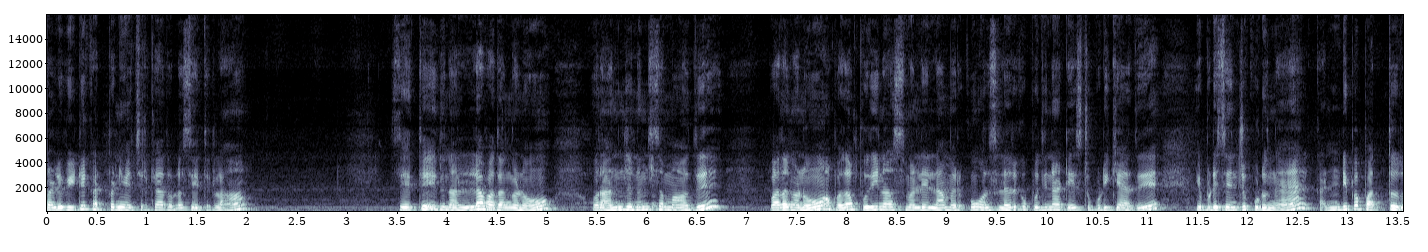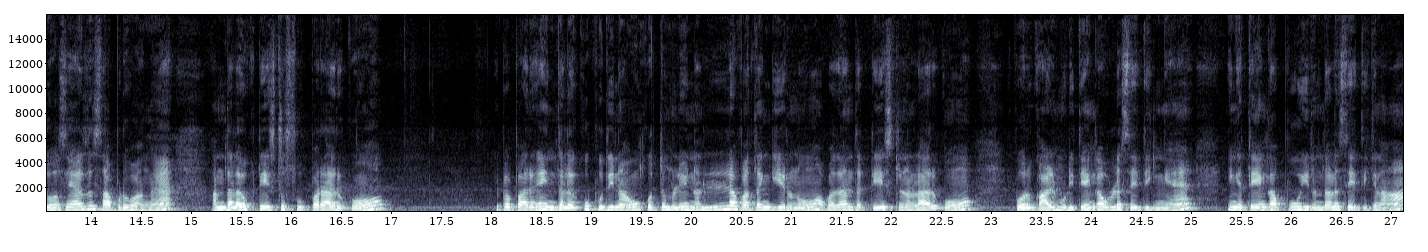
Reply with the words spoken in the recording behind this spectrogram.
கழுவிட்டு கட் பண்ணி வச்சுருக்கேன். அதோட சேர்த்துக்கலாம். சேர்த்து இது நல்லா வதங்கணும். ஒரு அஞ்சு நிமிஷமாவது வதங்கணும். அப்போ தான் புதினா ஸ்மெல் இல்லாமல் இருக்கும். ஒரு சிலருக்கு புதினா டேஸ்ட்டு பிடிக்காது. இப்படி செஞ்சு கொடுங்க. கண்டிப்பாக பத்து தோசையாவது சாப்பிடுவாங்க. அந்தளவுக்கு டேஸ்ட்டு சூப்பராக இருக்கும். இப்போ பாருங்கள் இந்தளவுக்கு புதினாவும் கொத்தமல்லியும் நல்லா வதங்கிடணும். அப்போ தான் அந்த டேஸ்ட்டு நல்லாயிருக்கும் இப்போ ஒரு கால் முடி தேங்காய் உள்ளே சேர்த்திக்கிங்க. நீங்கள் தேங்காய் பூ இருந்தாலும் சேர்த்திக்கலாம்.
